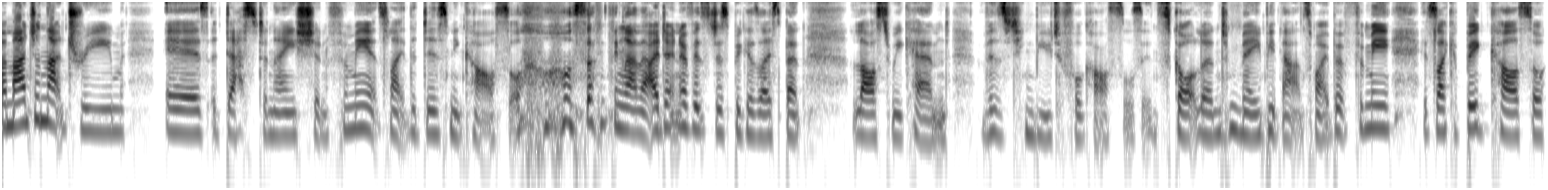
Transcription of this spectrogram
imagine that dream is a destination. For me, it's like the Disney castle or something like that. I don't know if it's just because I spent last weekend visiting beautiful castles in Scotland. Maybe that's why. But for me, it's like a big castle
